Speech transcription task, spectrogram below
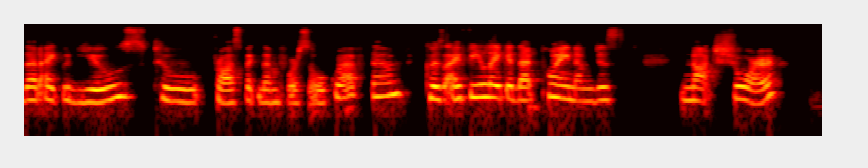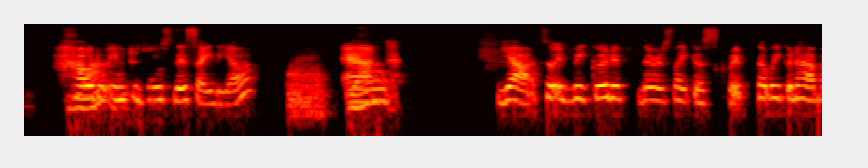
that I could use to prospect them for Soulcraft then? Because I feel like at that point I'm just not sure how yeah. to introduce this idea and yeah. yeah so it'd be good if there's like a script that we could have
